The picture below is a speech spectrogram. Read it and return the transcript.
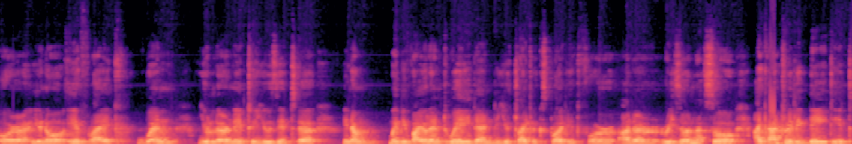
or, you know, if like when you learn it to use it uh, in a maybe violent way, then you try to exploit it for other reason. So I can't really date it,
